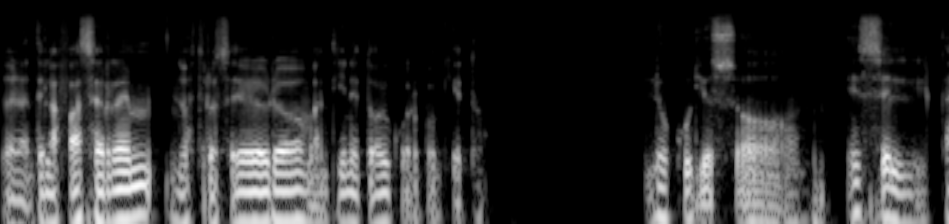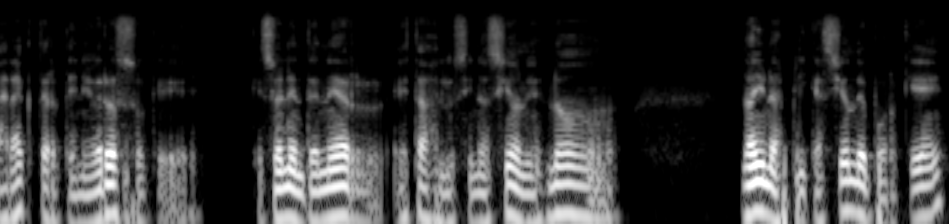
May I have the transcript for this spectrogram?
durante la fase REM nuestro cerebro mantiene todo el cuerpo quieto. Lo curioso es el carácter tenebroso que, suelen tener estas alucinaciones. No, no hay una explicación de por qué,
